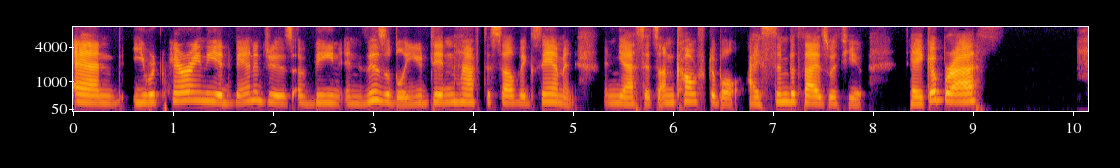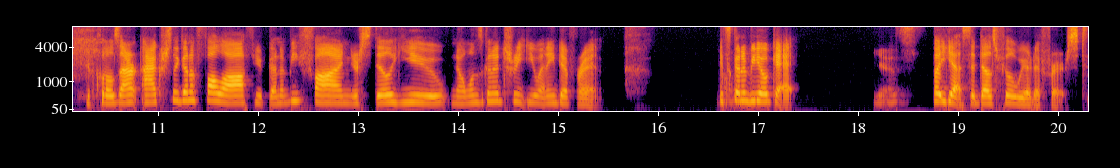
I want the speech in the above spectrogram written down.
and you were carrying the advantages of being invisible. You didn't have to self examine. And yes, it's uncomfortable. I sympathize with you. Take a breath. Your clothes aren't actually going to fall off. You're going to be fine. You're still you. No one's going to treat you any different. It's going to be okay. Yes. But yes, it does feel weird at first.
